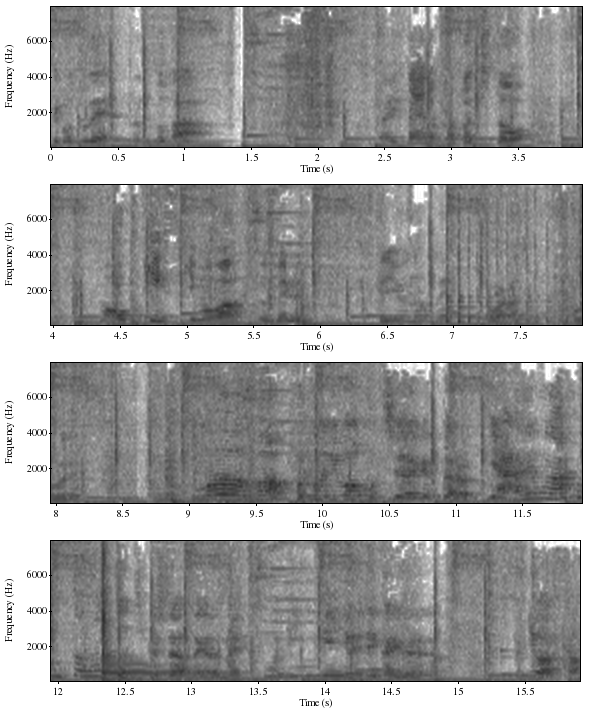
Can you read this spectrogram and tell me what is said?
てことでなんとか大体の形と、まあ、大きい隙間は埋めるっていうのをね終わらせたところです。まあまあこの岩持ち上げたらいやでもな本当はもっと大きくしたかったけどね。もう人間よりでかいぐらいな。次はさ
